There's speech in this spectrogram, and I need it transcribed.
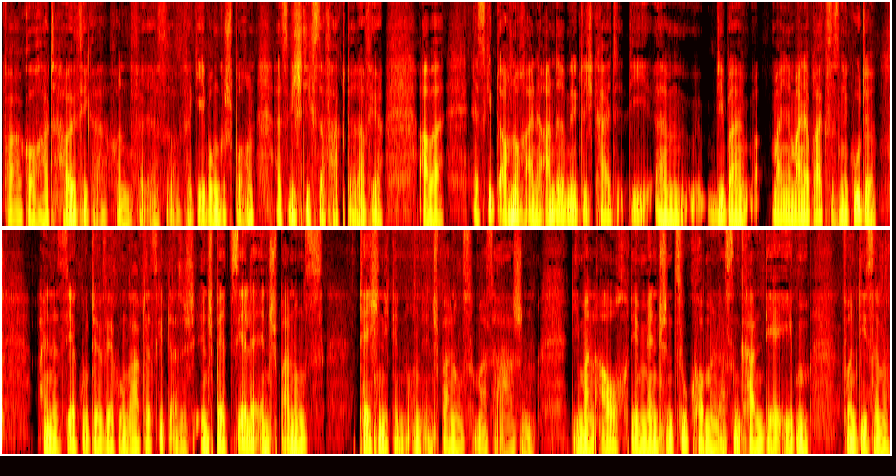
Pfarrer Koch hat häufiger von Vergebung gesprochen, als wichtigster Faktor dafür. Aber es gibt auch noch eine andere Möglichkeit, die, ähm, die bei meiner, meiner Praxis eine gute, eine sehr gute Wirkung gehabt hat. Es gibt also spezielle Entspannungstechniken und Entspannungsmassagen, die man auch dem Menschen zukommen lassen kann, der eben von diesem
